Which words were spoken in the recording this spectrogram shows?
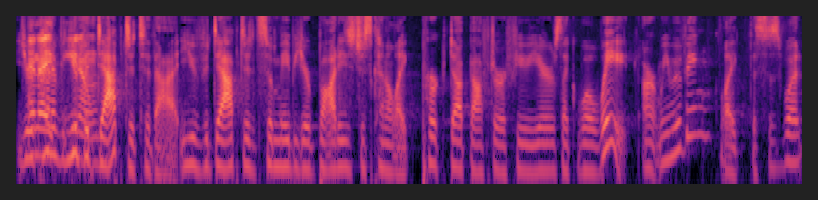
You're and kind I, of you you've know, adapted to that. You've adapted so maybe your body's just kind of like perked up after a few years like, well, wait, aren't we moving? Like this is what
